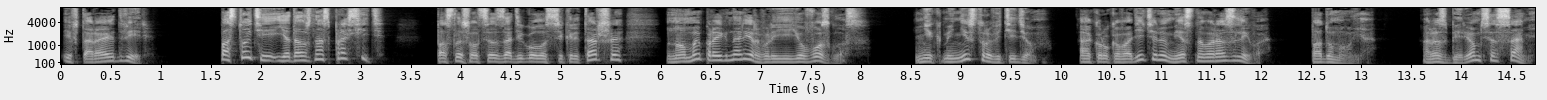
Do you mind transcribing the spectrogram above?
и вторая дверь. «Постойте, я должна спросить», — послышался сзади голос секретарши, но мы проигнорировали ее возглас. «Не к министру ведь идем, а к руководителю местного разлива», — подумал я. «Разберемся сами».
